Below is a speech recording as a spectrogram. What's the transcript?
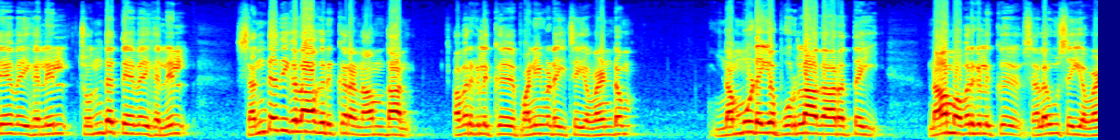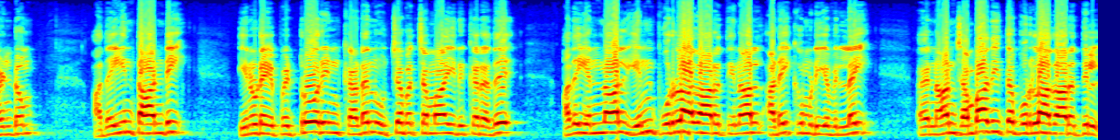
தேவைகளில் சொந்த தேவைகளில் சந்ததிகளாக இருக்கிற நாம் தான் அவர்களுக்கு பணிவிடை செய்ய வேண்டும். நம்முடைய பொருளாதாரத்தை நாம் அவர்களுக்கு செலவு செய்ய வேண்டும். அதையும் தாண்டி என்னுடைய பெற்றோரின் கடன் உச்சபட்சமாக இருக்கிறது. அதை என்னால் என் பொருளாதாரத்தினால் அடைக்க முடியவில்லை. நான் சம்பாதித்த பொருளாதாரத்தில்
